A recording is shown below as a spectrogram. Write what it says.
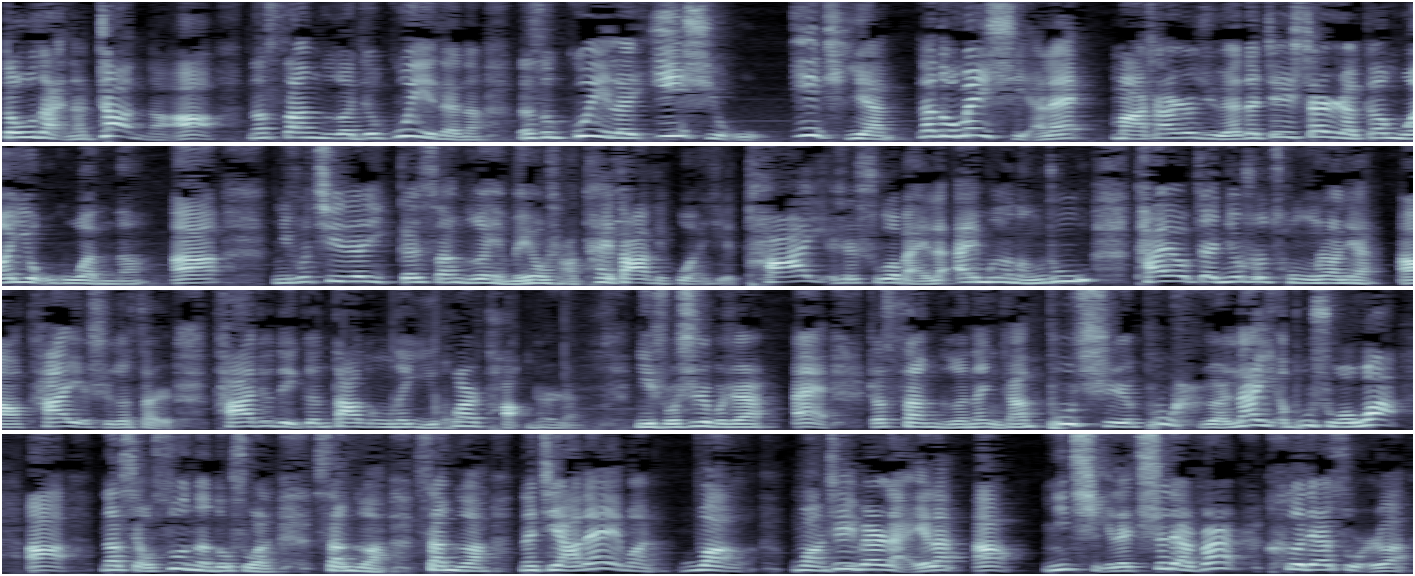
都在那站着啊。那三哥就跪在那，那是跪了一宿一天，那都没起来。马三就觉得这事儿啊跟我有关呢啊！你说其实跟三哥也没有啥太大的关系，他也是说白了爱莫能助。他要真就是冲上去啊，他也是个子儿，他就得跟大东子一。块躺这了，你说是不是？哎，这三哥那你看不吃不喝，那也不说话啊。那小顺子都说了，三哥三哥，那家带往往往这边来了啊，你起来吃点饭，喝点水吧。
